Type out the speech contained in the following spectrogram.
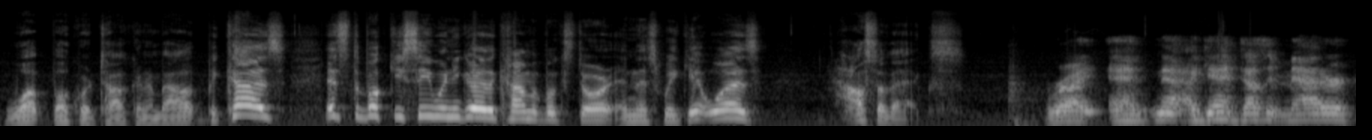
what book we're talking about because it's the book you see when you go to the comic book store, and this week it was House of X. Right, and now again, it doesn't matter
